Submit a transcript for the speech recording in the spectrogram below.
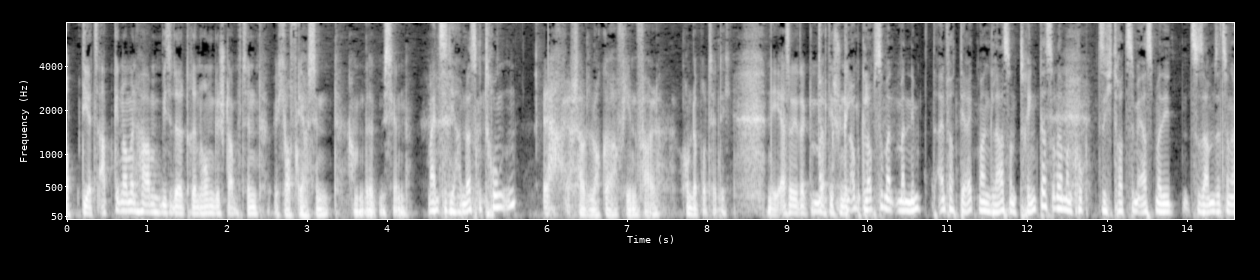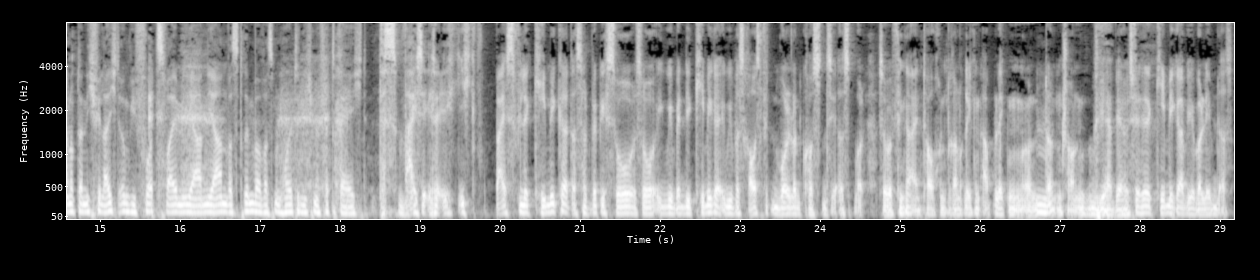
Ob die jetzt abgenommen haben, wie sie da drin rumgestampft sind, ich hoffe, die sind, haben da ein bisschen. Meinst du, die haben das getrunken? Ja, schaut locker auf jeden Fall hundertprozentig. Nee, also da gibt es auch die schöne. Glaub, glaubst du, man, man nimmt einfach direkt mal ein Glas und trinkt das oder man guckt sich trotzdem erstmal die Zusammensetzung an, ob da nicht vielleicht irgendwie vor zwei Milliarden Jahren was drin war, was man heute nicht mehr verträgt? Das weiß ich. Ich, ich weiß viele Chemiker, dass halt wirklich so, so irgendwie, wenn die Chemiker irgendwie was rausfinden wollen, dann kosten sie erstmal. So über Finger eintauchen, dran riechen, ablecken und mhm. dann schauen, wie, wer ist der Chemiker, wie überleben das.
